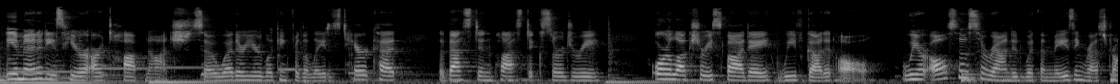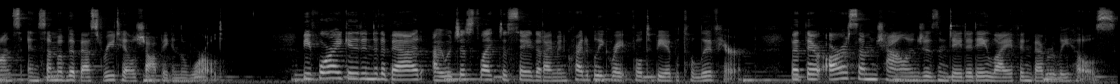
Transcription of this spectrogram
The amenities here are top notch, so whether you're looking for the latest haircut, the best in plastic surgery, or a luxury spa day, we've got it all. We are also surrounded with amazing restaurants and some of the best retail shopping in the world. Before I get into the bad, I would just like to say that I'm incredibly grateful to be able to live here. But there are some challenges in day to day life in Beverly Hills.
